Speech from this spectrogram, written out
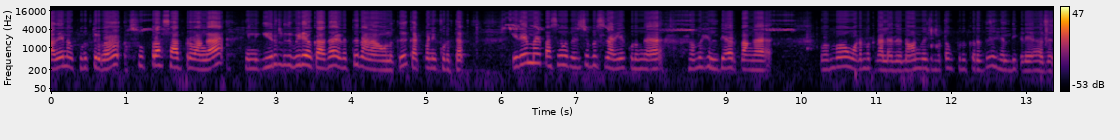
அதே நான் கொடுத்துருவேன். சூப்பராக சாப்பிட்ருவாங்க இன்றைக்கி இருந்தது வீடியோக்காக எடுத்து நான் அவங்களுக்கு கட் பண்ணி கொடுத்தேன். இதே மாதிரி பசங்களுக்கு வெஜிடபிள்ஸ் நிறைய கொடுங்க. ரொம்ப ஹெல்த்தியாக இருப்பாங்க. ரொம்ப உடம்புக்கு நல்லது. நான்வெஜ் மட்டும் கொடுக்கறது ஹெல்தி கிடையாது.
